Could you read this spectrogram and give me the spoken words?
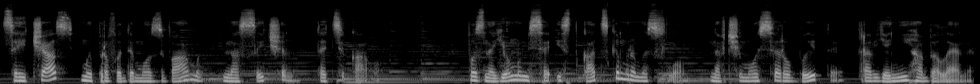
Цей час ми проведемо з вами насичено та цікаво. Познайомимося із ткацьким ремеслом, навчимося робити трав'яні габелени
